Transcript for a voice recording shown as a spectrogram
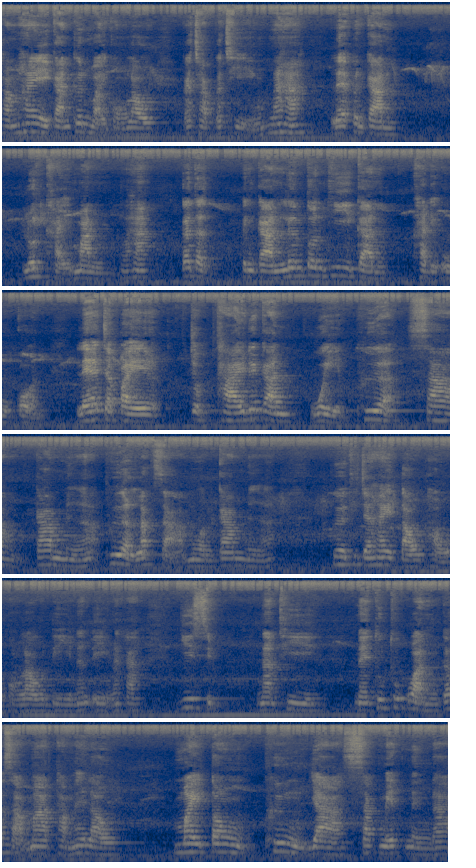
ทำให้การเคลื่อนไหวของเรากระฉับกระเฉงนะคะและเป็นการลดไขมันนะคะก็จะเป็นการเริ่มต้นที่การคาร์ดิโอก่อน และจะไป จบท้ายด้วยการเวทเพื่อสร้างกล้ามเนื้อเพื่อรักษามวลกล้ามเนื้อ เพื่อที่จะให้เตาเผาของเราดีนั่นเองนะคะ 20 นาทีในทุกๆวันก็สามารถทำให้เราไม่ต้องพึ่งยาสักเม็ดหนึ่งได้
